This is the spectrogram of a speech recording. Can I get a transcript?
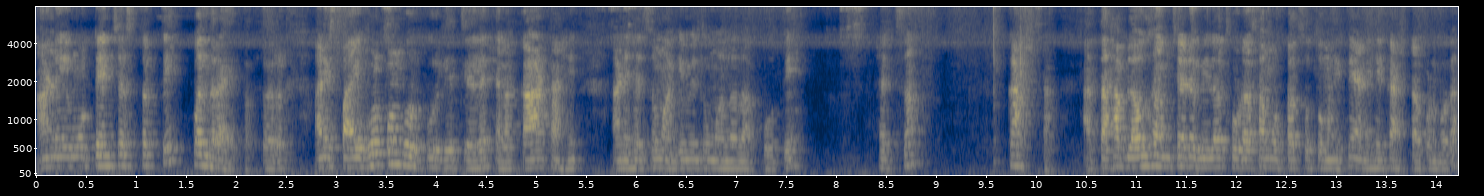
आणि मोठ्यांचे असतात ते पंधरा येतात. तर आणि पायघोळ पण भरपूर घेतलेला आहे. ह्याला काठ आहे. आणि ह्याचं मागे मी तुम्हाला दाखवते. ह्याचा काष्टा. आता हा ब्लाऊज आमच्या डमीला थोडासा मोठाच होतो माहिती आहे. आणि हे काष्टा पण बघा.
